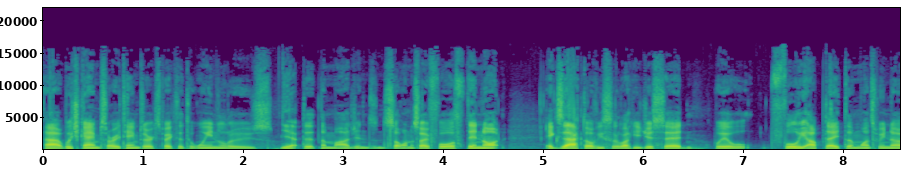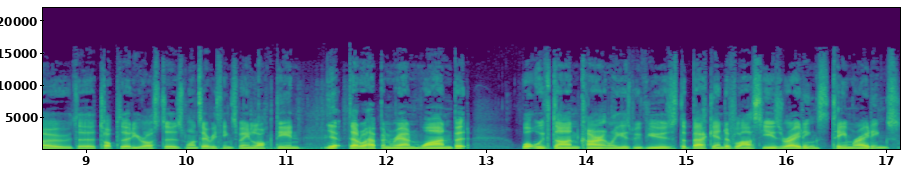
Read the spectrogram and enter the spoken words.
Uh, which games, sorry, teams are expected to win, lose, yep. the, the margins, and so on and so forth. They're not exact, obviously, like you just said. We'll fully update them once we know the top 30 rosters, once everything's been locked in. Yep. That'll happen round one. But what we've done currently is we've used the back end of last year's ratings, team ratings,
